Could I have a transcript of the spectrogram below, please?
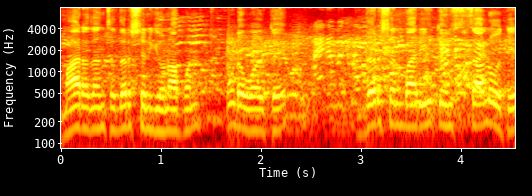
महाराजांचं दर्शन घेऊन आपण पुढं वळतोय. आहे दर्शनबारी इथून चालू होते.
